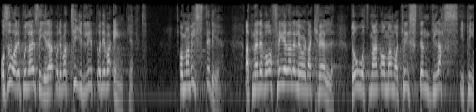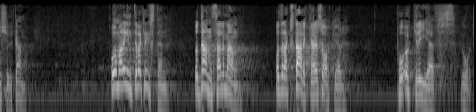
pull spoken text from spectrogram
Och så var det polariserat och det var tydligt och det var enkelt. Och man visste det, att när det var fredag eller lördag kväll, då åt man, om man var kristen, glass i pinkyrkan. Och om man inte var kristen, då dansade man och drack starkare saker på Öckerö IFs gård.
